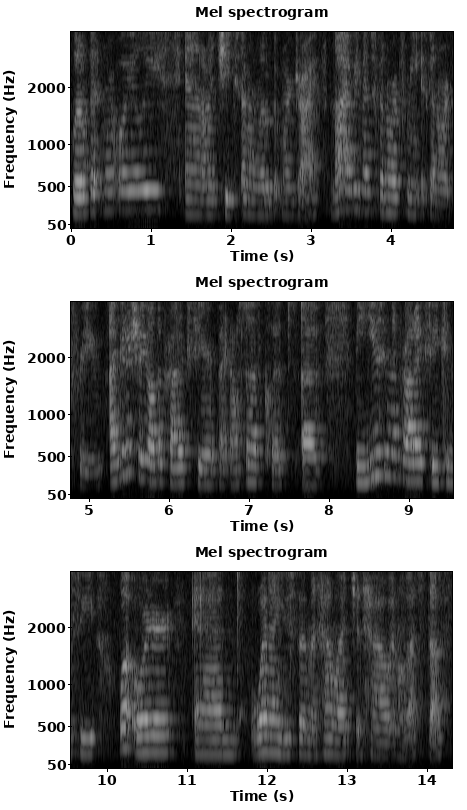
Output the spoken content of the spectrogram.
a little bit more oily and on my cheeks I'm a little bit more dry. Not everything that's going to work for me is going to work for you. I'm going to show you all the products here but I also have clips of me using the products so you can see what order and when I use them and how much and how and all that stuff.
